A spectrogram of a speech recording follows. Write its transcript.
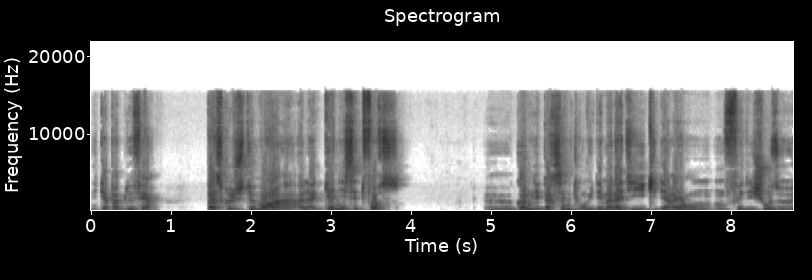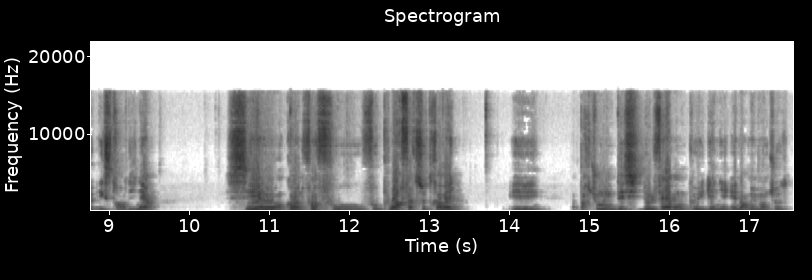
n'est capable de faire. Parce que justement, elle a gagné cette force. Euh, comme des personnes qui ont eu des maladies, qui derrière ont, fait des choses euh, extraordinaires. C'est, encore une fois, faut, faut pouvoir faire ce travail. Et à partir du moment où on décide de le faire, on peut y gagner énormément de choses.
